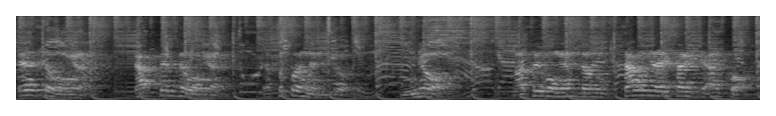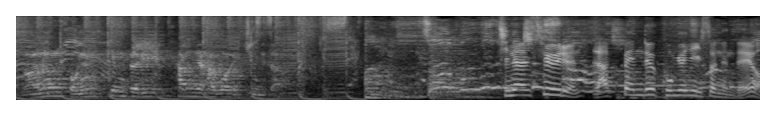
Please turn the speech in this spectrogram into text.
댄서 공연, 락밴드 공연, 여섯번 연주, 민요, 마술 공연 등 장르를 가리지 않고 많은 공연팀들이 참여하고 있습니다. 지난 수요일은 락밴드 공연이 있었는데요.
